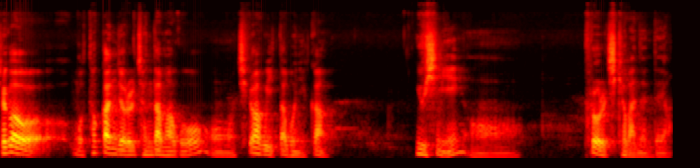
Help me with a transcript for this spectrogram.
제가 뭐 턱관절을 전담하고 어, 치료하고 있다 보니까 유심히 어, 프로를 지켜봤는데요.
